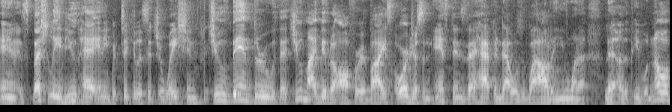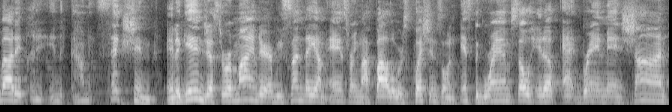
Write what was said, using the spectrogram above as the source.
and especially if you've had any particular situation that you've been through that you might be able to offer advice or just an instance that happened that was wild and you want to let other people know about it put it in the comment section. And again just a reminder every Sunday I'm answering my followers questions on Instagram so hit up at brandman Sean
